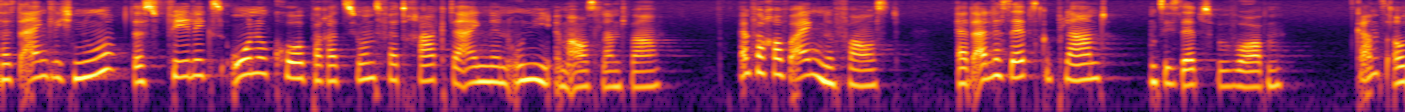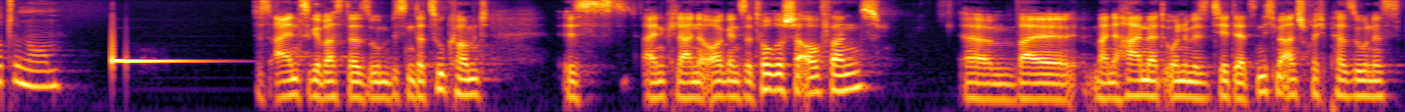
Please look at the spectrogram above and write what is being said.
heißt eigentlich nur, dass Felix ohne Kooperationsvertrag der eigenen Uni im Ausland war. Einfach auf eigene Faust. Er hat alles selbst geplant und sich selbst beworben. Ganz autonom. Das Einzige, was da so ein bisschen dazukommt, ist ein kleiner organisatorischer Aufwand ähm, weil meine Heimatuniversität jetzt nicht mehr Ansprechperson ist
